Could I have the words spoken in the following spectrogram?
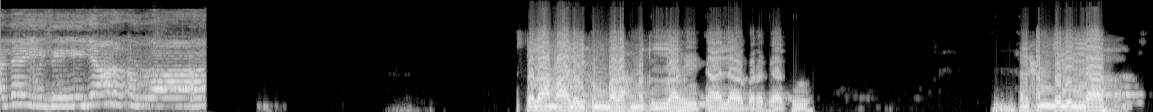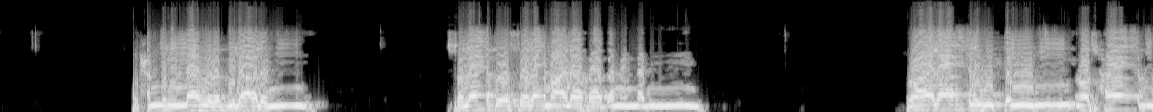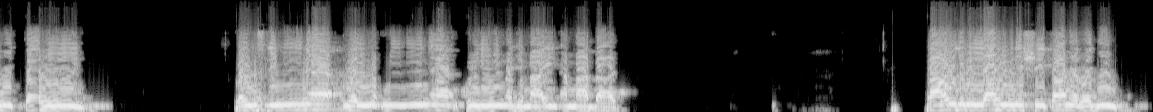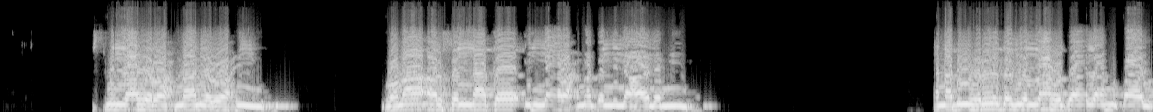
عليه يا الله. السلام عليكم ورحمة الله تعالى وبركاته. الحمد لله. الحمد لله رب العالمين. الصلاة والسلام على خاتم النبيين وعلى آله الطيبين وأصحابه الطاهرين والمسلمين والمؤمنين كلهم أجمعين أما بعد. فأعوذ بالله من الشيطان الرجيم. بسم الله الرحمن الرحيم. وما أرسلناك إلا رحمة للعالمين. عن أبي هريرة رضي الله تعالى عنه قال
